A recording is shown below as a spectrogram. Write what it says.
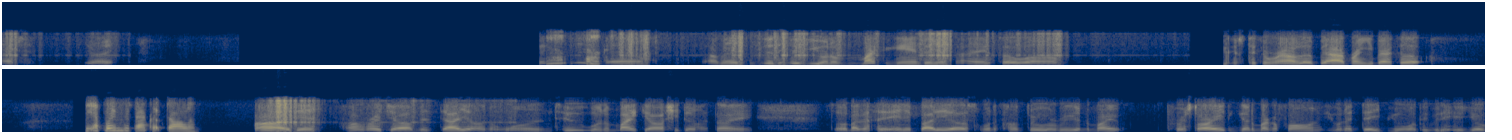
Right. Yep, Yeah, okay. uh, I mean, it's good to hear you on the mic again doing your thing. So, um, you can stick around a little bit. I'll bring you back up. Yeah, bring me back up, darling. All right then. All right, y'all. Miss Dahlia on the one, two on the mic, y'all. She doing her thing. So, like I said, anybody else want to come through and read on the mic, press star eight and get on the microphone. If you want to debut and want people to hear your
